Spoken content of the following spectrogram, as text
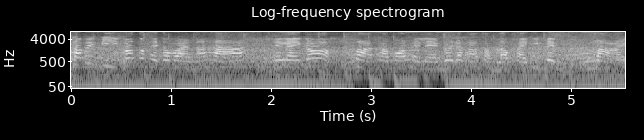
ถ้าไม่มีก็ตัวใครตัวมันนะคะ ยังไงก็ฝากทามอนไทยแลนด์ด้วยนะคะสำหรับใครที่เป็นสาย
